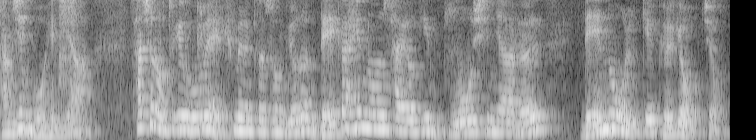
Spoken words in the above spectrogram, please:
당신 뭐 했냐? 사실 어떻게 보면 에큐메니카 선교는 내가 해놓은 사역이 무엇이냐를 내놓을 게 별게 없죠.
